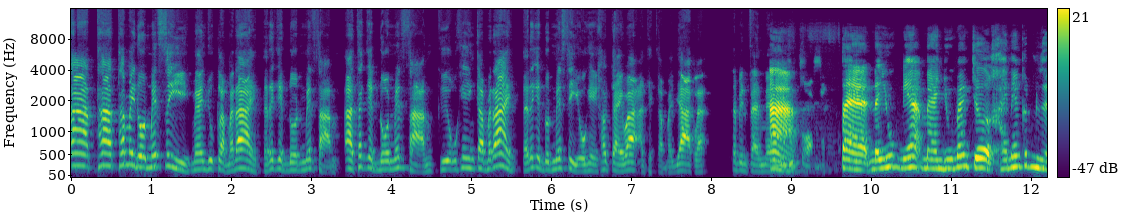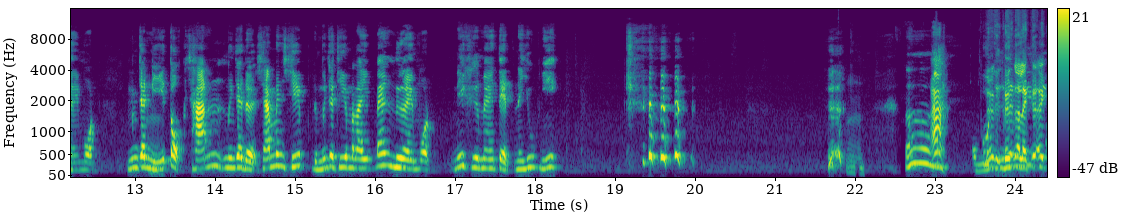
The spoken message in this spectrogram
ถ้าถ้าถ้าไม่โดนเม็ดสี่แมนยูกลับมาได้ แต่ถ้าเกิดโดนเม็ดสามอะถ้าเกิดโดนเม็ดสามคือโอเคยังกลับมาได้ แต่ถ้าเกิดโดนเม็ดสี่โอเคเข้าใจว่าอาจจะกลับมายากแล้วถ้าเป็นแฟนแมนยูยุคก่อนนะแต่ในยุคเนี้ยแมนยูแม่งเจอใครแม่งก็เหนื่อยหมด มึงจะหนีตกชั้น มึงจะเดอะแชมเปี้ยนชิพหรือมึงจะทีมอะไรแม่งเหนื่อยหมด นี่คือแมนเต็ดในยุคนี้อืมเอออะ ผมพูดนึกถึงนึกอะไรเรื่ก็องนี้เอ้ย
